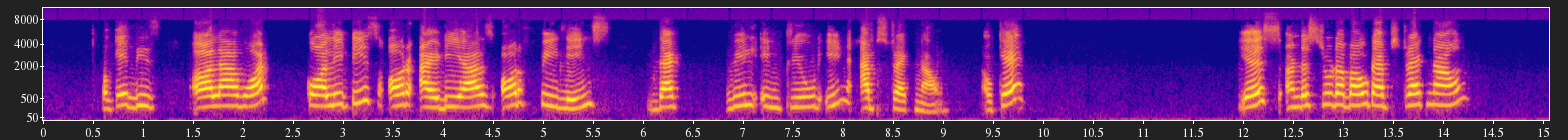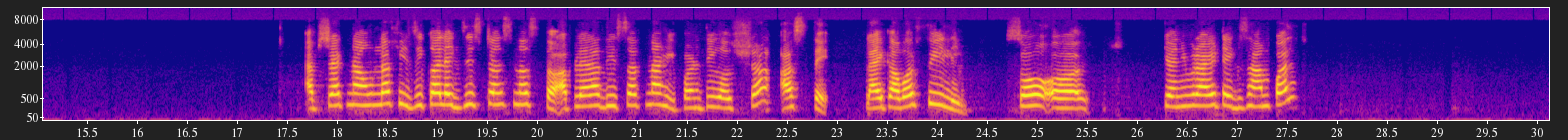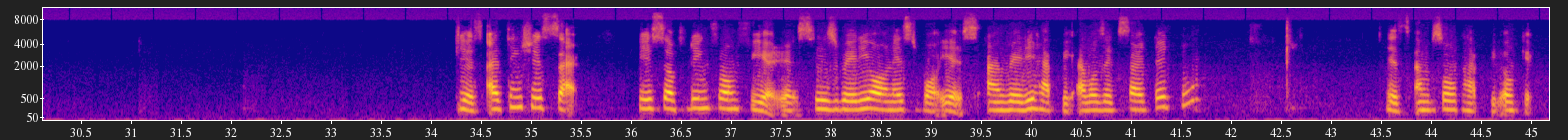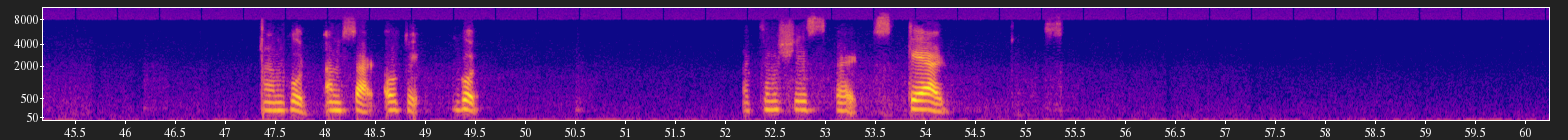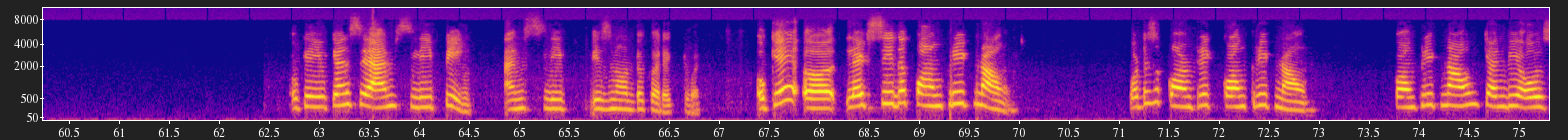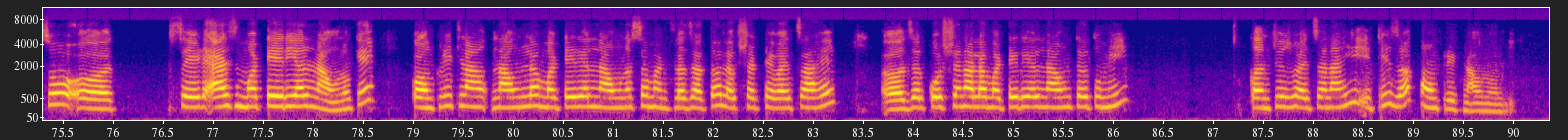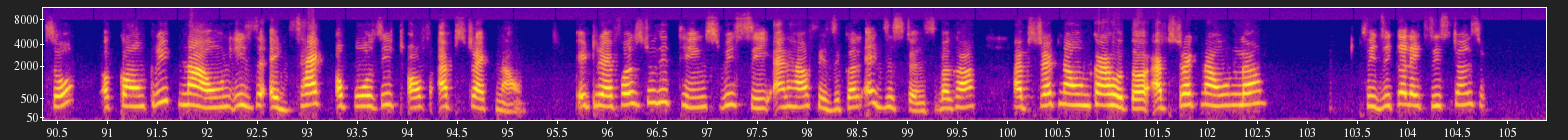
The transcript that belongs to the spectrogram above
okay these all are what qualities or ideas or feelings that will include in abstract noun okay yes understood about abstract noun abstract noun La physical existence नसतं आपल्याला दिसत नाही पण ती गोष्ट असते like our filling So uh, can you write example? Yes, I think she's sad. He's suffering from fear. Yes, he's very honest boy. Yes, I'm very happy. I was excited too. Yes, I'm so happy. Okay. I'm good. I'm sad. Okay, good. I think she's scared. Scared. Okay, you can say I'm sleeping. I'm sleep is not the correct one. Okay, uh, let's see the concrete noun. What is a concrete concrete noun? Concrete noun can be also uh, said as material noun. Okay, concrete नाऊनला material noun असं म्हटलं जातं लक्षात ठेवायचं आहे जर question आला material noun तर तुम्ही कन्फ्युज व्हायचं नाही it is a concrete noun only so A concrete noun is the exact opposite of abstract noun. It refers to the things we see and have physical existence. बघा abstract noun काय होतं? Abstract नाऊनला physical existence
